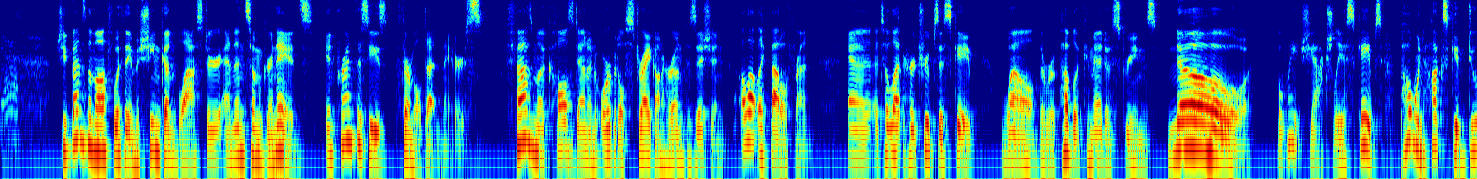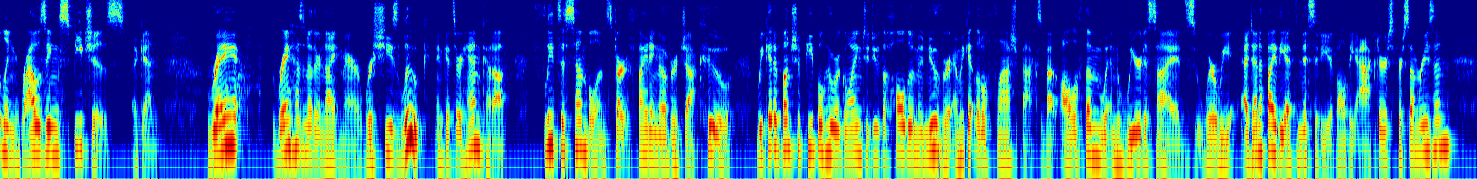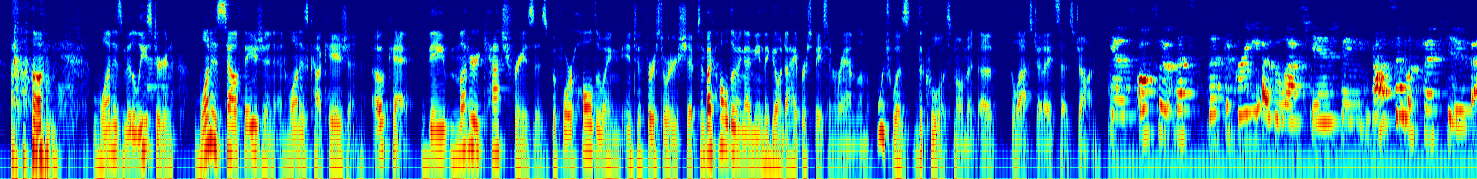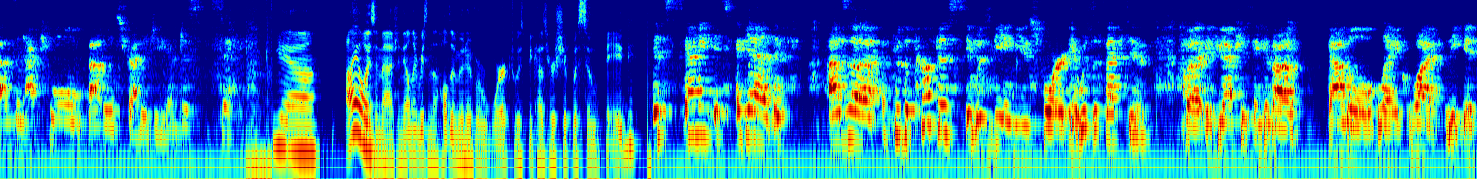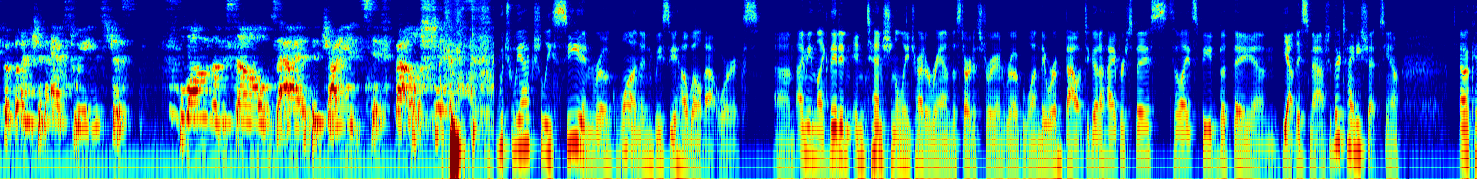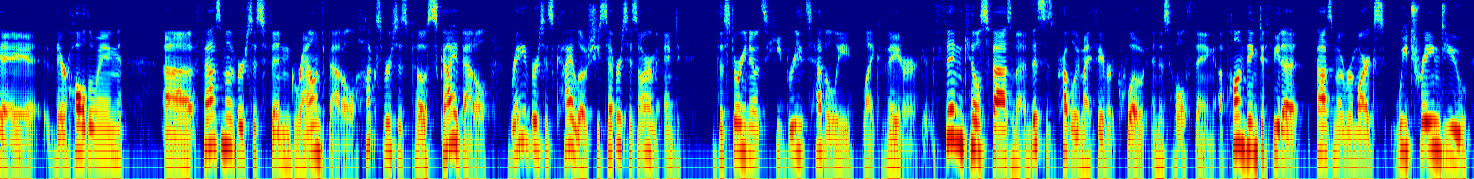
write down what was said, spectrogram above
She fends them off with a machine gun blaster and then some grenades, in parentheses, thermal detonators. Phasma calls down an orbital strike on her own position, a lot like Battlefront, and uh, to let her troops escape, while the Republic commando screams, No! But wait, she actually escapes. Poe and Hux give dueling, rousing speeches. Again. Rey Rey has another nightmare where she's Luke and gets her hand cut off. Fleets assemble and start fighting over Jakku. We get a bunch of people who are going to do the Holdo maneuver, and we get little flashbacks about all of them and weird asides where we identify the ethnicity of all the actors for some reason. Um, one is Middle Eastern, one is South Asian, and one is Caucasian. Okay. They mutter catchphrases before holdoing into First Order ships, and by holdoing I mean they go into hyperspace and ram them, which was the coolest moment of The Last Jedi, says John. Yeah, it's also that's that's a great as a last stand thing. Not so effective as an actual battle strategy. I'm just saying. Yeah. I always imagine the only reason the Holdo maneuver worked was because her ship was so big. It's I mean it's again if as a for the purpose it was being used for it was effective, but if you actually think about battle like what if a bunch of X-wings just flung themselves at the giant Sith battleships. which we actually see in Rogue One, and we see how well that works. Um, I mean, like they didn't intentionally try to ram the Star Destroyer in Rogue One. They were about to go to hyperspace to light speed, but they, um, yeah, they smashed. They're tiny ships, you know. Okay, they're holdoing. Uh, Phasma versus Finn ground battle, Hux versus Poe sky battle, Rey versus Kylo. She severs his arm, and the story notes he breathes heavily like Vader. Finn kills Phasma, and this is probably my favorite quote in this whole thing. Upon being defeated, Phasma remarks, "We trained you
